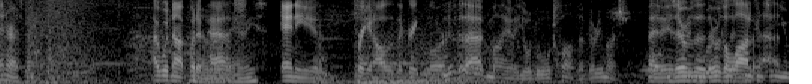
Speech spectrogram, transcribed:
interesting. I would not put it Hello, Lord past Ares. any of friggin' all of the Greek lore Know for that I admire your lord father very much. That For there was a, there was a lot of me that. continue.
